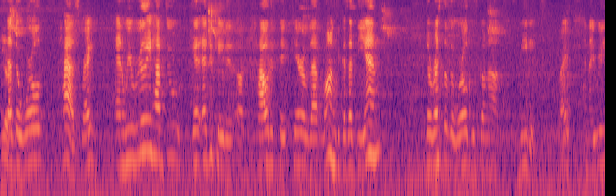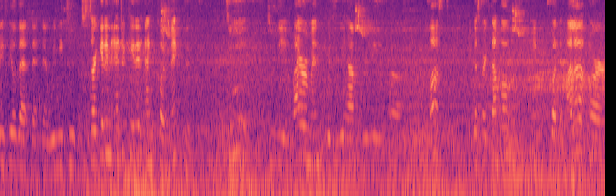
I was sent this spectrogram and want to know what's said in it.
Yeah. that the world has, right? And we really have to get educated on how to take care of that lung because at the end the rest of the world is gonna need it, right? And I really feel that, that, that we need to, to start getting educated and connected to to the environment which we have really uh, lost. Because for example, in Guatemala, our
